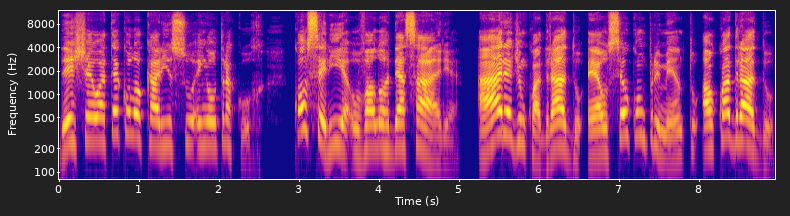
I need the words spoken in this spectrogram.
Deixa eu até colocar isso em outra cor. Qual seria o valor dessa área? A área de um quadrado é o seu comprimento ao quadrado.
